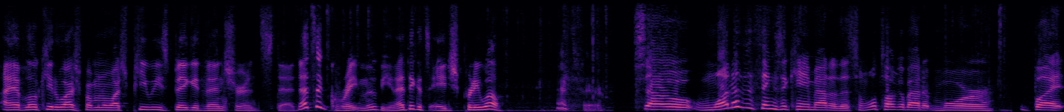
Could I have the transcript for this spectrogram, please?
I have Loki to watch, but I'm going to watch Pee Wee's Big Adventure instead. That's a great movie, and I think it's aged pretty well. That's fair. So one of the things that came out of this, and we'll talk about it more, but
